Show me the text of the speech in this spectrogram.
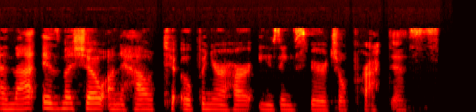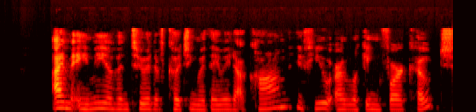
And that is my show on how to open your heart using spiritual practice. I'm Amy of intuitivecoachingwithamy.com. If you are looking for a coach,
